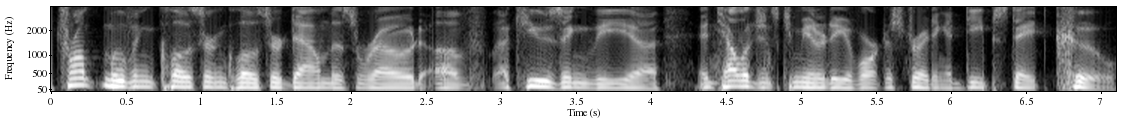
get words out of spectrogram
Trump moving closer and closer down this road of accusing the uh, intelligence community of orchestrating a deep state coup.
